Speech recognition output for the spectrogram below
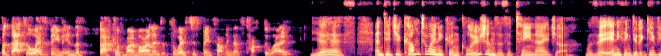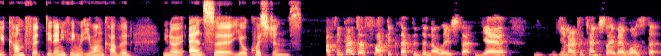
But that's always been in the back of my mind and it's always just been something that's tucked away. Yes. And did you come to any conclusions as a teenager? Was there anything, did it give you comfort? Did anything that you uncovered, you know, answer your questions? I think I just like accepted the knowledge that yeah, you know, potentially there was that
